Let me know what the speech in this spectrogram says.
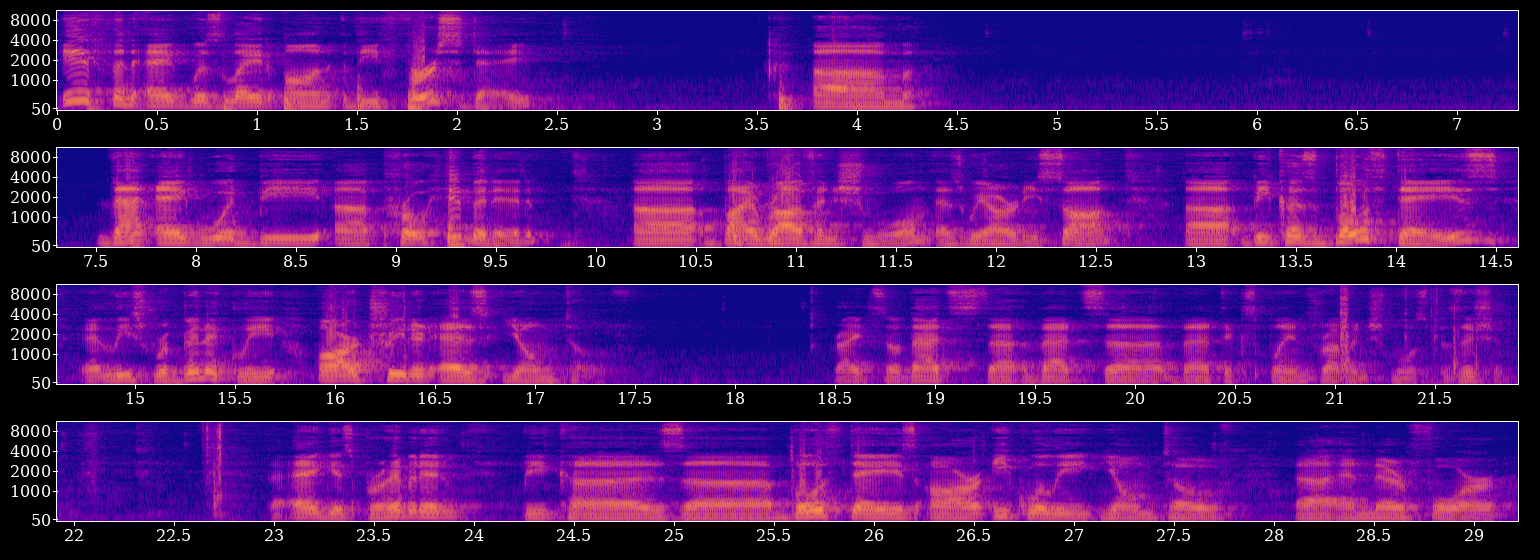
if an egg was laid on the first day, um, that egg would be uh, prohibited uh, by Rav and Shmuel, as we already saw, uh, because both days, at least rabbinically, are treated as Yom Tov. Right, so that's uh, that's uh, that explains Rav and Shmuel's position. The egg is prohibited because uh, both days are equally Yom Tov, and therefore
